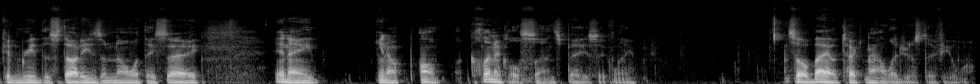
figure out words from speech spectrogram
can read the studies and know what they say in a you know clinical sense basically. So a biotechnologist if you will.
